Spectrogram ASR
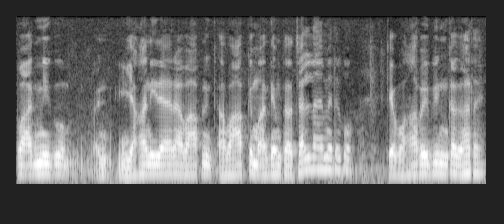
अब आदमी को यहाँ नहीं रह रहा, अब आपने अब आपके माध्यम से चल रहा है मेरे को कि वहाँ पे भी इनका घर है।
